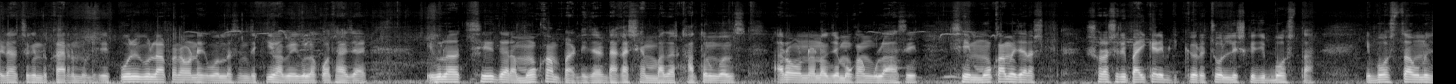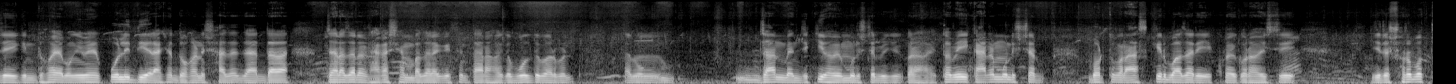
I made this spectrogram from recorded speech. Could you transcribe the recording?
এটা হচ্ছে কিন্তু কারের মরিচ এই পলিগুলো আপনারা অনেকে বলতেছেন যে কীভাবে এগুলো কোথায় যায়। এগুলো হচ্ছে যারা মোকাম পার্টি, যারা ঢাকা শ্যামবাজার, খাতুনগঞ্জ আরও অন্যান্য যে মোকামগুলো আছে, সেই মোকামে যারা সরাসরি পাইকারি বিক্রি করে চল্লিশ কেজি বস্তা। এই বস্তা অনুযায়ী কিন্তু হয় এবং এইভাবে পলি দিয়ে রাখে, দোকানে সাজায় যারা যারা যারা যারা ঢাকা শ্যামবাজারে গেছেন তারা হয়তো বলতে পারবেন এবং জানবেন যে কীভাবে মরিচটা বিক্রি করা হয়। তবে এই কারের মরিচটার বর্তমান আজকের বাজারে ক্রয় করা হয়েছে যেটা সর্বোচ্চ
